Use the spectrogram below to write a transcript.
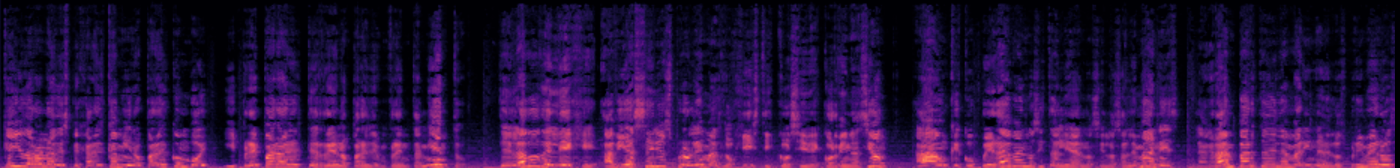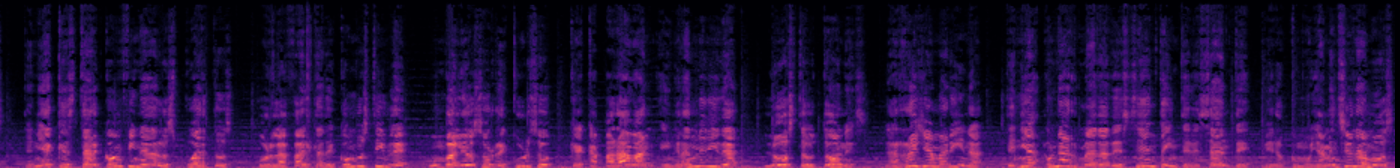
que ayudaron a despejar el camino para el convoy y preparar el terreno para el enfrentamiento. Del lado del eje había serios problemas logísticos y de coordinación. Aunque cooperaban los italianos y los alemanes, la gran parte de la marina de los primeros tenía que estar confinada a los puertos por la falta de combustible, un valioso recurso que acaparaban en gran medida los teutones. La Regia Marina tenía una armada decente e interesante, pero como ya mencionamos,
